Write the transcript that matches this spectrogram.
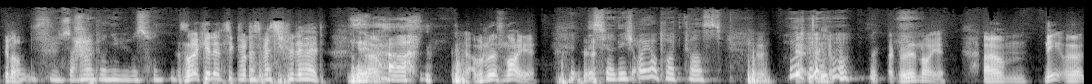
Genau. Wir sagen einfach nie, wie wir es finden. Das neue Killer Instinct wird das beste Spiel der Welt. Ja. Ähm, aber nur das Neue. Ist ja nicht euer Podcast. ja, ich sag, nur das Neue. Ähm, nee, äh,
